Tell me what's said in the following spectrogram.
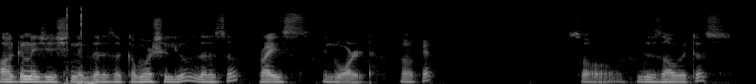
organization if there is a commercial use there is a price involved okay? So this is how it is.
